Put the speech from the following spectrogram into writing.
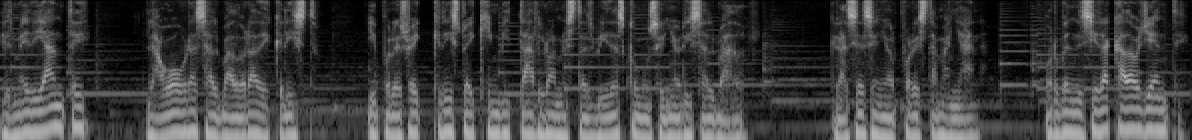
es mediante la obra salvadora de Cristo. Y por eso hay Cristo hay que invitarlo a nuestras vidas como Señor y Salvador. Gracias Señor por esta mañana, por bendecir a cada oyente,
